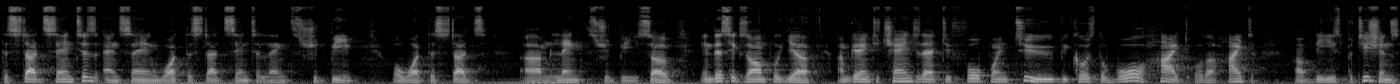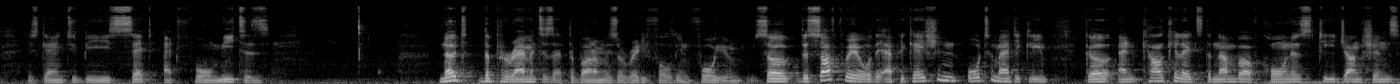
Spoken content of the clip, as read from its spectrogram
the stud centers and saying what the stud center length should be or what the studs um, length should be. So in this example here, I'm going to change that to 4.2 because the wall height or the height of these partitions is going to be set at 4 meters. Note the parameters at the bottom is already filled in for you. So the software or the application automatically go and calculates the number of corners, T-junctions,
